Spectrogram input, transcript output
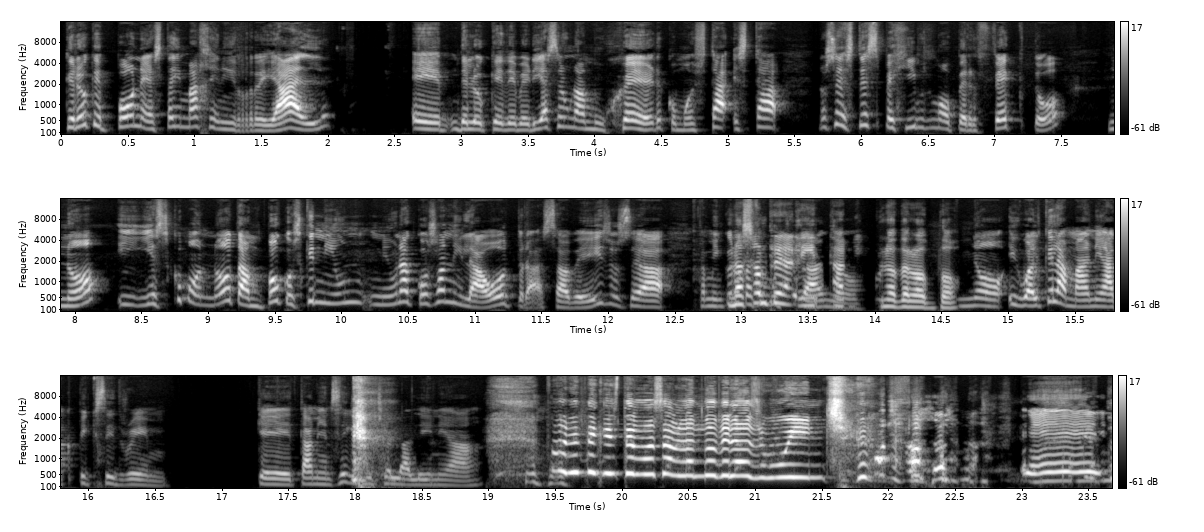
creo que pone esta imagen irreal eh, de lo que debería ser una mujer, como esta, esta, no sé, este espejismo perfecto, ¿no? Y, y es como, no, tampoco, es que ni, un- ni una cosa ni la otra, ¿sabéis? O sea, también creo no son realistas ninguno de los dos. No, igual que la Maniac Pixie Dream, que también sigue mucho en la línea. Parece que estemos hablando de las winch. Eh.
